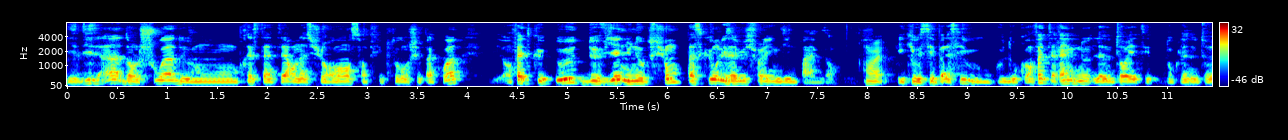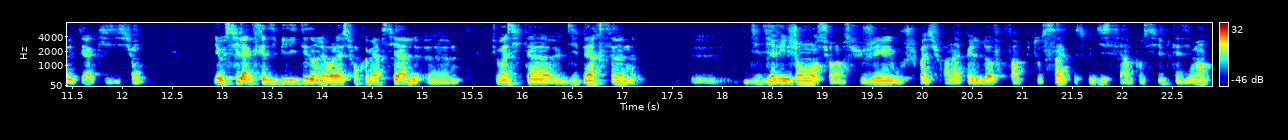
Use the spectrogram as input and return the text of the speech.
ils se disent ah dans le choix de mon prestataire en assurance, en crypto, en je sais pas quoi, en fait que eux deviennent une option parce qu'on les a vus sur LinkedIn par exemple. Ouais. Et que c'est passé donc en fait rien que la notoriété. Donc la notoriété acquisition. Il y a aussi la crédibilité dans les relations commerciales. Euh, tu vois si tu as 10 personnes 10 dirigeants sur un sujet ou je sais pas sur un appel d'offres, enfin plutôt 5 parce que 10 c'est impossible quasiment,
